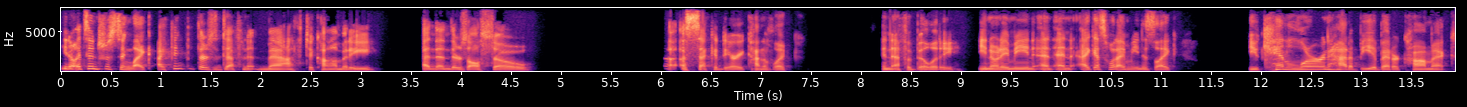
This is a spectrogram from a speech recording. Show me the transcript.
you know it's interesting. Like i think that there's a definite math to comedy and then there's also a secondary kind of like ineffability. You know what i mean? And and i guess what i mean is like you can learn how to be a better comic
